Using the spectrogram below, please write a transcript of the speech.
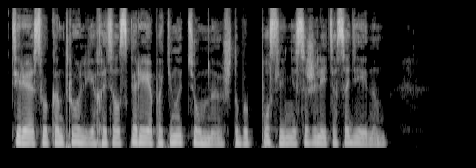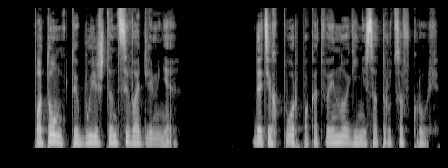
Теряя свой контроль, я хотел скорее покинуть темную, чтобы после не сожалеть о содеянном. «Потом ты будешь танцевать для меня. До тех пор, пока твои ноги не сотрутся в кровь.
